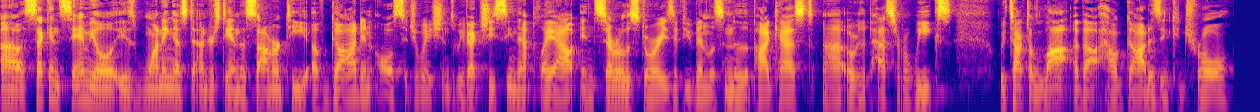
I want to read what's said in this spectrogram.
Uh, Second Samuel is wanting us to understand the sovereignty of God in all situations. We've actually seen that play out in several of the stories. If you've been listening to the podcast uh, over the past several weeks, we've talked a lot about how God is in control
